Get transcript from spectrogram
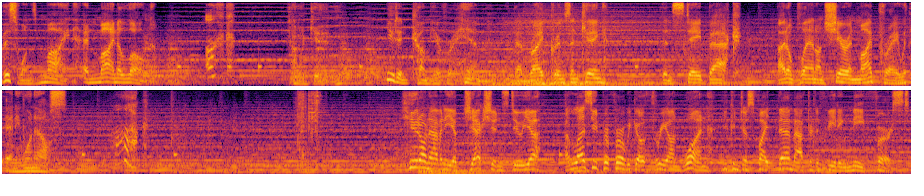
This one's mine, and mine alone. Ugh. Come again. You didn't come here for him. That right, Crimson King? Then stay back. I don't plan on sharing my prey with anyone else. Hawk. You don't have any objections, do ya? Unless you'd prefer we go three on one, you can just fight them after defeating me first.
